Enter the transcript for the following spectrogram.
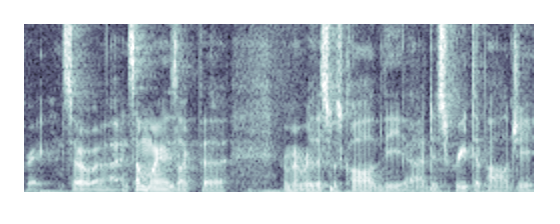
Great. And so uh, in some ways, like the, remember this was called the uh, discrete topology.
